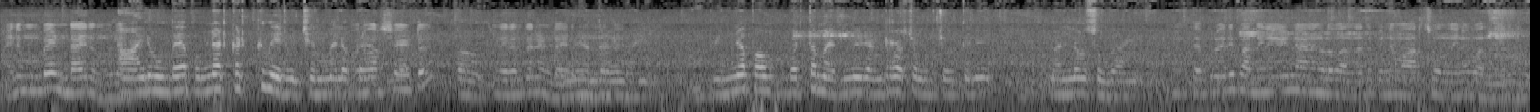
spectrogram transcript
അതിന്റെ മുമ്പേ ഉണ്ടായിരുന്നു ആ അതിന് മുമ്പേ പിന്നെ ഇടയ്ക്കിടയ്ക്ക് വരും വർഷമായിട്ട് നിരന്തരം പിന്നെ ഉണ്ടായിരുന്നു പിന്നെ ഇപ്പം ഇവിടുത്തെ മരുന്ന് രണ്ട് പ്രാവശ്യം കുടിച്ചോത്തിന് നല്ല സുഖമായി. ഫെബ്രുവരി പതിനേഴിനാണ് നിങ്ങൾ വന്നത്. ഒന്നിനും വന്നിരുന്നു.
